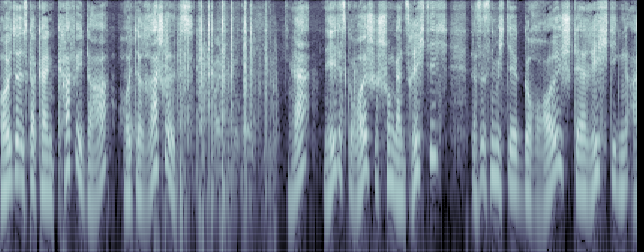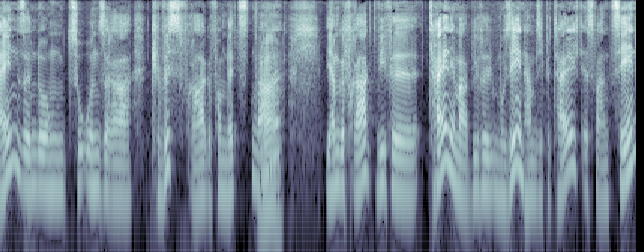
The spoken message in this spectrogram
Heute ist gar kein Kaffee da, heute raschelt's. Ja, nee, das Geräusch ist schon ganz richtig. Das ist nämlich der Geräusch der richtigen Einsendung zu unserer Quizfrage vom letzten Mal. Ah. Wir haben gefragt, wie viele Teilnehmer, wie viele Museen haben sich beteiligt. Es waren zehn.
